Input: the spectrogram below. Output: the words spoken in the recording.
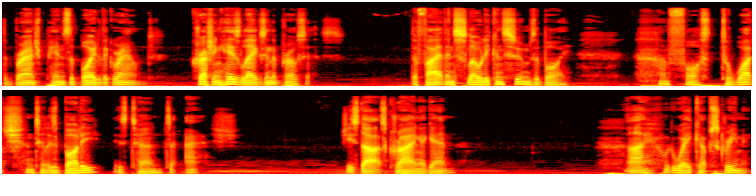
The branch pins the boy to the ground, crushing his legs in the process. The fire then slowly consumes the boy. I'm forced to watch until his body is turned to ash. She starts crying again. I would wake up screaming,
